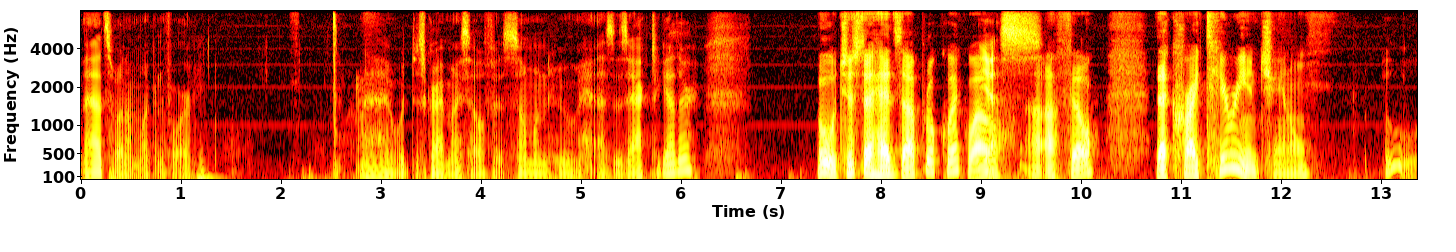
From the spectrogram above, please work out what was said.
That's what I'm looking for. I would describe myself as someone who has his act together. Oh, just a heads up, real quick. While Yes. uh, uh, Phil, that Criterion channel, Ooh,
